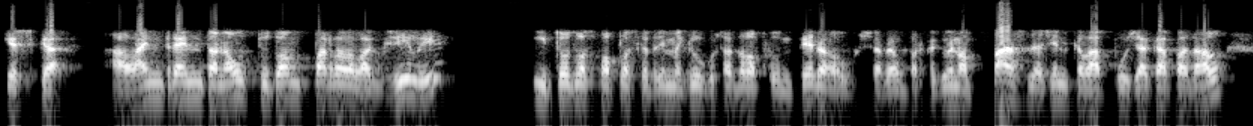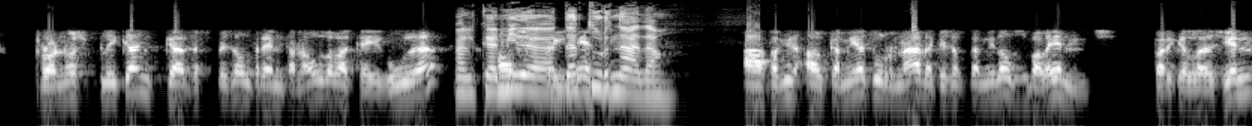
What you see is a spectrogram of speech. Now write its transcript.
que és que a l'any 39 tothom parla de l'exili i tots els pobles que tenim aquí al costat de la frontera, ho sabeu perfectament, el pas de gent que va pujar cap a dalt, però no expliquen que després del 39 de la caiguda... El camí de, primers, de tornada el camí de tornada, que és el camí dels valents, perquè la gent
